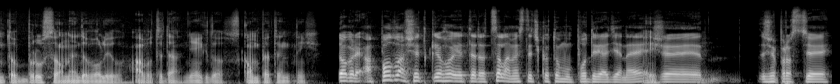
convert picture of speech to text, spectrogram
im to Brusel nedovolil, alebo teda niekto z kompetentných. Dobre, a podľa všetkého je teda celé mestečko tomu podriadené, že, že proste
